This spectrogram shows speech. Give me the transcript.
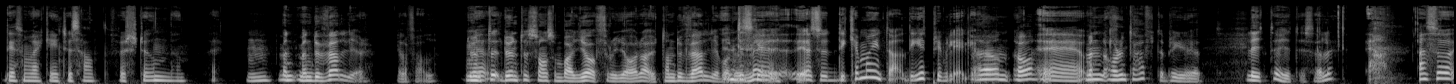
det som verkar intressant för stunden. Mm. Men, men du väljer i alla fall? Du är, Men- inte, du är inte sån som bara gör för att göra utan du väljer vad du Det, är med i? ska, alltså, det kan man ju inte, det är ett privilegium. Ja, ja. Eh, Men har du inte haft det privilegiet lite hittills eller? Alltså,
